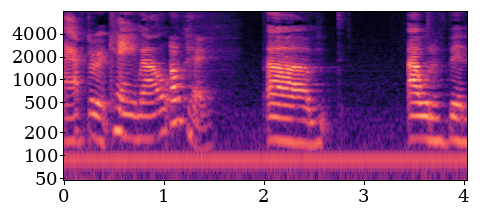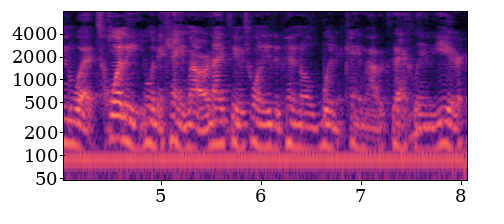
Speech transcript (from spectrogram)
after it came out Okay. um, I would have been what twenty when it came out, or nineteen or twenty, depending on when it came out exactly in the year.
